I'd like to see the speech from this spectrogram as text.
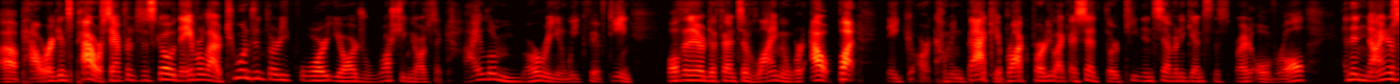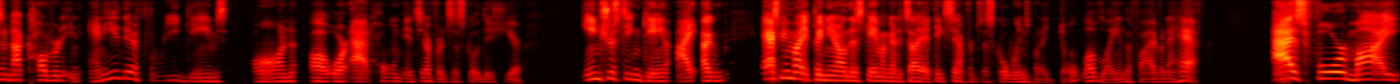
Uh, power against power. San Francisco, they've allowed 234 yards rushing yards to Kyler Murray in week 15. Both of their defensive linemen were out, but they are coming back here. Brock Purdy, like I said, 13 and 7 against the spread overall. And the Niners have not covered in any of their three games on uh, or at home in San Francisco this year. Interesting game. I, I ask me my opinion on this game. I'm going to tell you I think San Francisco wins, but I don't love laying the five and a half. As for my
